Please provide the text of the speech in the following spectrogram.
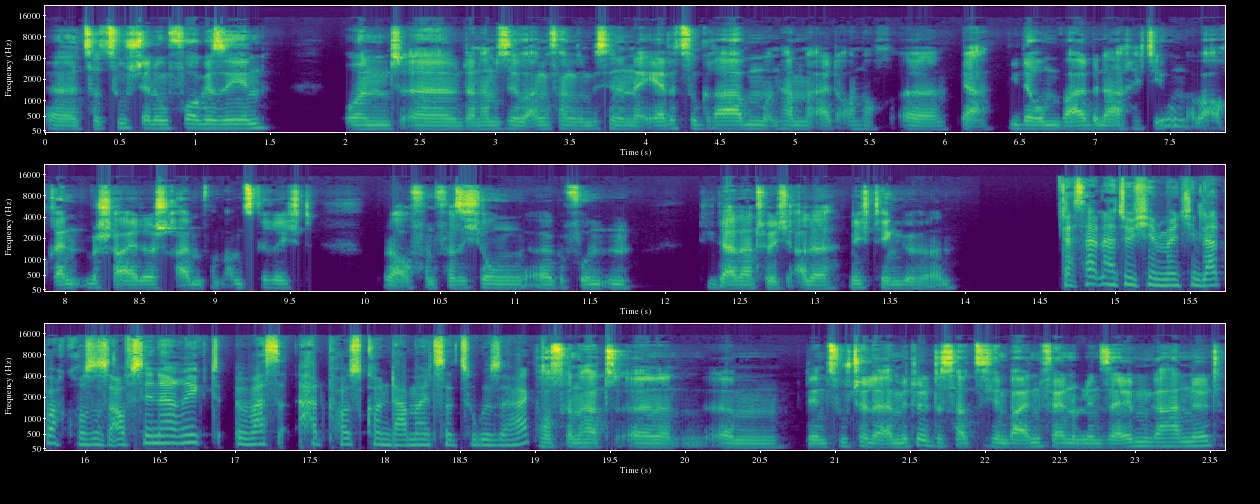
äh, zur Zustellung vorgesehen. Und äh, dann haben sie angefangen, so ein bisschen in der Erde zu graben und haben halt auch noch äh, ja wiederum Wahlbenachrichtigungen, aber auch Rentenbescheide, Schreiben vom Amtsgericht oder auch von Versicherungen äh, gefunden, die da natürlich alle nicht hingehören. Das hat natürlich in Mönchengladbach großes Aufsehen erregt. Was hat Postcon damals dazu gesagt? Postcon hat äh, ähm, den Zusteller ermittelt. Es hat sich in beiden Fällen um denselben gehandelt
